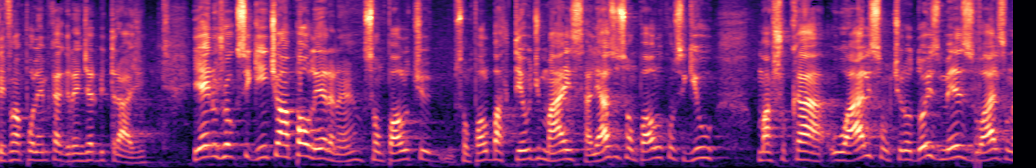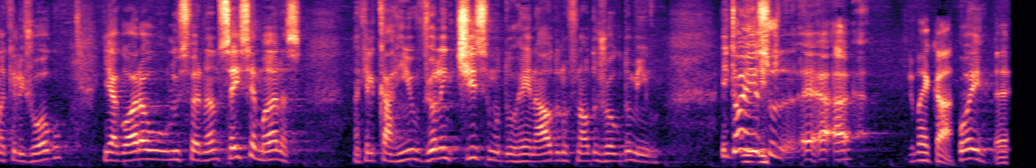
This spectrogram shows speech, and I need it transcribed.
Teve uma polêmica grande de arbitragem. E aí no jogo seguinte é uma pauleira, né? O São Paulo, São Paulo bateu demais. Aliás, o São Paulo conseguiu machucar o Alisson, tirou dois meses o Alisson naquele jogo, e agora o Luiz Fernando, seis semanas, naquele carrinho violentíssimo do Reinaldo no final do jogo domingo. Então é isso. É, E, Maicá, Oi. É,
